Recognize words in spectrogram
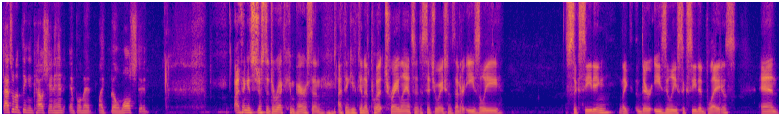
That's what I'm thinking Kyle Shanahan implement like Bill Walsh did. I think it's just a direct comparison. I think he's going to put Trey Lance into situations that are easily succeeding. Like they're easily succeeded plays, and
